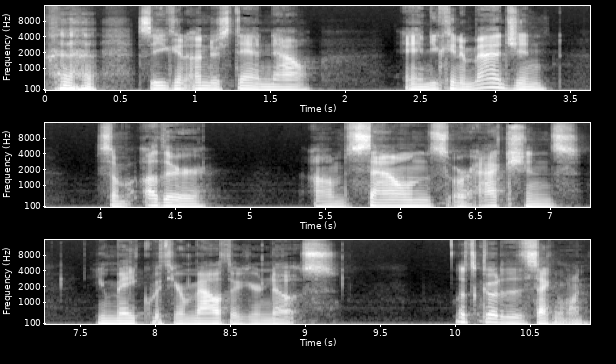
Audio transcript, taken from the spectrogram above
so you can understand now, and you can imagine some other um, sounds or actions you make with your mouth or your nose. Let's go to the second one.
